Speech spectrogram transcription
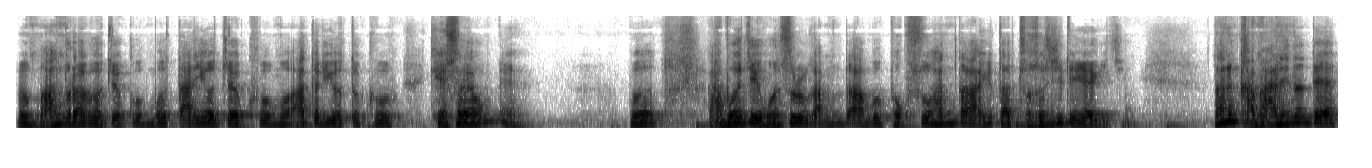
어, 마누라가 어쩌고, 뭐 딸이 어쩌고, 뭐 아들이 어떻고, 개소리 하고 있네. 뭐 아버지의 원수를 갚는다, 뭐 복수한다. 이게 다 조선시대 이야기지. 나는 가만히 있는데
